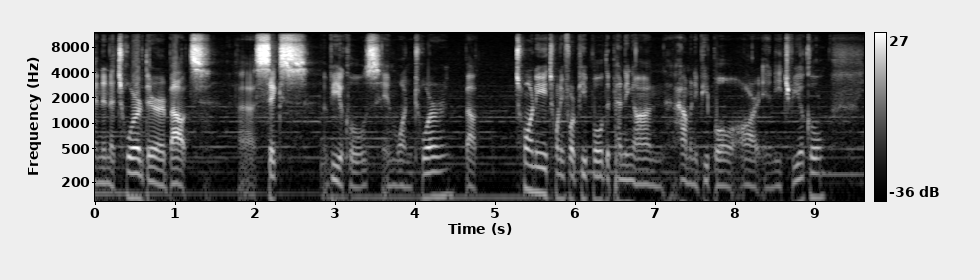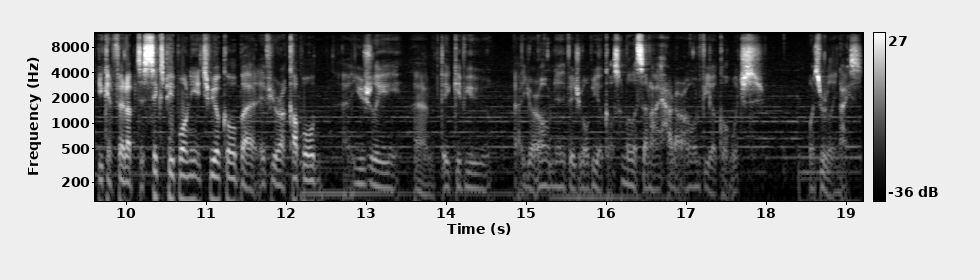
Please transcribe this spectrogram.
And in a tour, there are about uh, six vehicles in one tour, about 20, 24 people, depending on how many people are in each vehicle. You can fit up to six people in each vehicle, but if you're a couple, uh, usually um, they give you uh, your own individual vehicle. So Melissa and I had our own vehicle, which was really nice.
